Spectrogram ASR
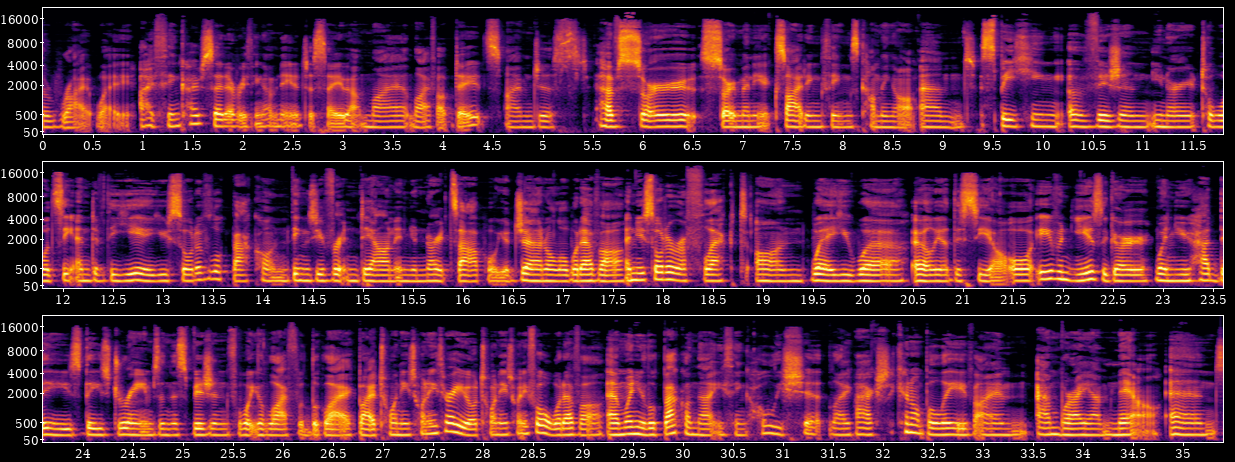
the right way. I think I've said everything I've needed to say about my life updates. I'm just have so, so many exciting things coming up and And speaking of vision, you know, towards the end of the year, you sort of look back on things you've written down in your notes app or your journal or whatever, and you sort of reflect on where you were earlier this year or even years ago when you had these these dreams and this vision for what your life would look like by 2023 or 2024, whatever. And when you look back on that, you think, holy shit, like I actually cannot believe I'm am where I am now. And,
